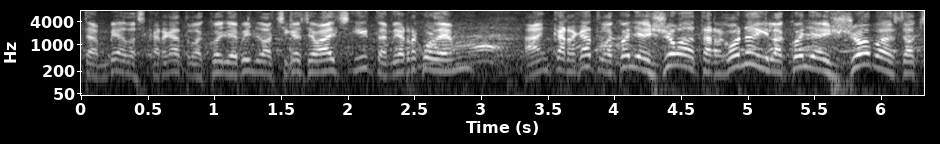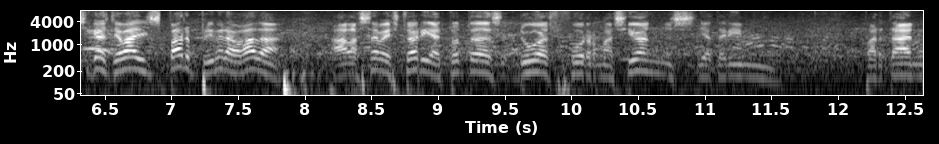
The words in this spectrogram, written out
també ha descarregat la colla vella dels Xiquets de Valls i també recordem ha encarregat la colla jove de Tarragona i la colla joves dels Xiquets de Valls per primera vegada a la seva història. Totes dues formacions ja tenim, per tant,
